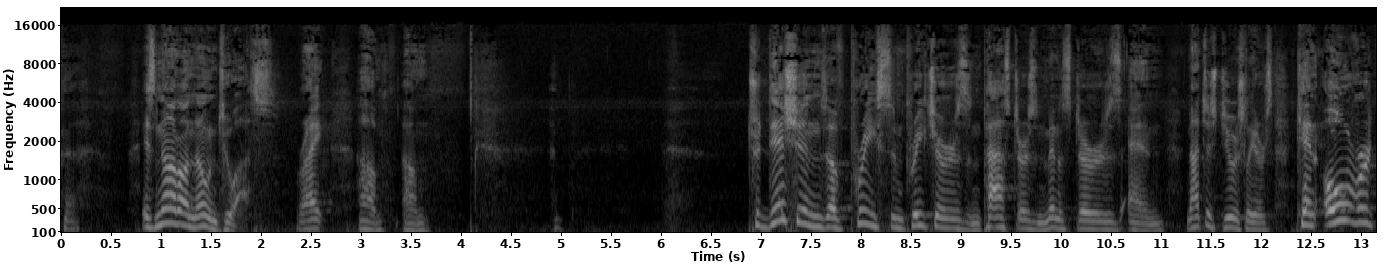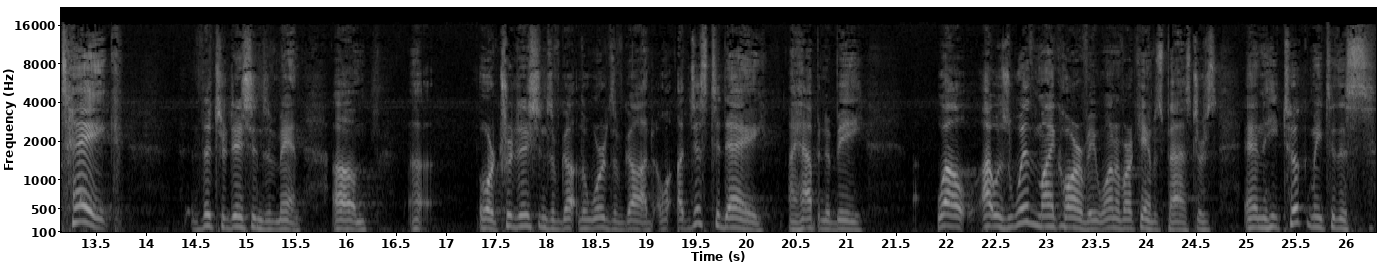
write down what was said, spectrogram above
is not unknown to us, right? Um, um, traditions of priests and preachers and pastors and ministers and not just Jewish leaders can overtake the traditions of man um, uh, or traditions of God, the words of God. Uh, just today, I happen to be well, I was with Mike Harvey, one of our campus pastors, and he took me to this,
